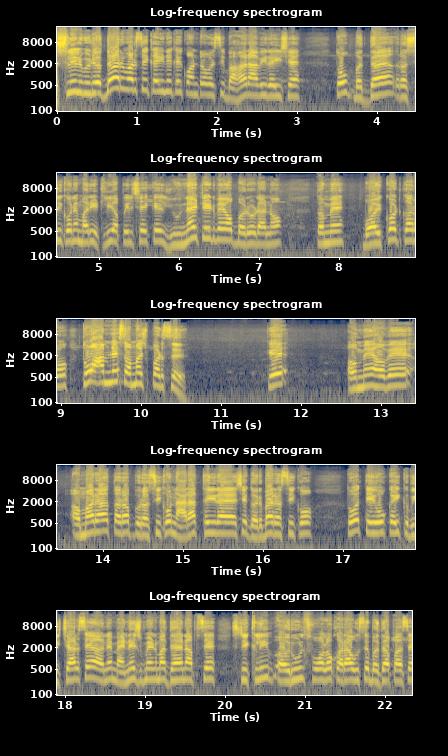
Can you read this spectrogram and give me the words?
અશ્લીલ વીડિયો દર વર્ષે કંઈ ને કંઈ કોન્ટ્રોવર્સી બહાર આવી રહી છે. તો બધા રસિકોને મારી એટલી અપીલ છે કે યુનાઇટેડ વે ઓફ બરોડાનો તમે બોયકોટ કરો. તો આમને સમજ પડશે કે અમે હવે અમારા તરફ રસિકો નારાજ થઈ રહ્યા છે, ગરબા રસિકો. તો તેઓ કંઈક વિચારશે અને મેનેજમેન્ટમાં ધ્યાન આપશે, સ્ટ્રિક્ટલી રૂલ્સ ફોલો કરાવશે બધા પાસે.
